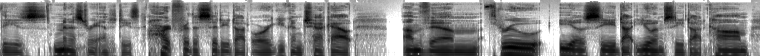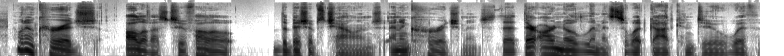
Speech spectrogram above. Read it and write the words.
these ministry entities. Heartforthecity.org. You can check out UMVIM through eocumc.com. I want to encourage all of us to follow the bishop's challenge and encouragement that there are no limits to what God can do with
